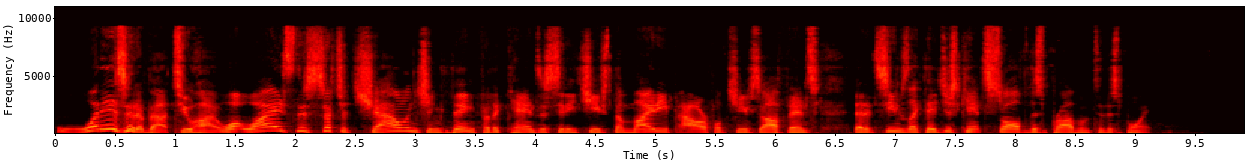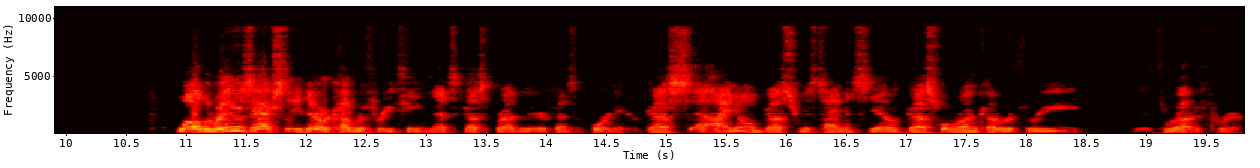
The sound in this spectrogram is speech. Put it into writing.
What is it about two high? Why is this such a challenging thing for the Kansas City Chiefs, the mighty, powerful Chiefs offense, that it seems like they just can't solve this problem to this point? Well, the Raiders actually, they're a cover three team. That's Gus Bradley, their offensive coordinator. Gus, I know Gus from his time in Seattle. Gus will run cover three throughout his career.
